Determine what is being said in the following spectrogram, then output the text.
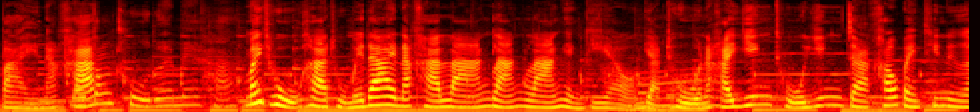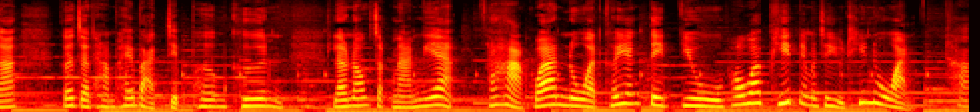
ไปนะเราคะ ต้องถูด้วยไหมคะ ไม่ถูค่ะถูไม่ได้นะคะ ล้างล้างล้างอย่างเดียว อย่าถูนะคะ ยิ่งถูยิ่งจะเข้าไปที่เนื้อ ก็จะทำให้บาดเจ็บเพิ่มขึ้น แล้วนอกจากนั้นเนี่ยถ้าหากว่าหนวดเขายังติดอยู่ เพราะว่าพิษเนี่ยมันจะอยู่ที่หนวดค่ะ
